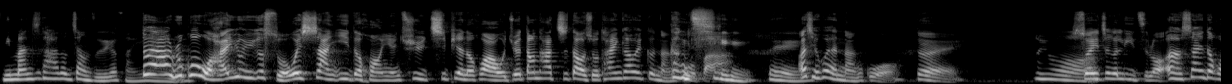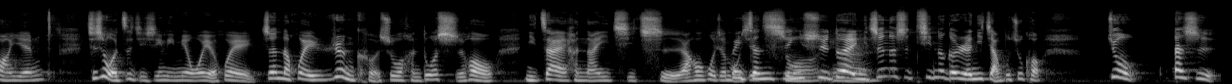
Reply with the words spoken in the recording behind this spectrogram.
你瞒着他都这样子的一个反应，对啊如果我还用一个所谓善意的谎言去欺骗的话，我觉得当他知道的时候，他应该会更难过更吧，气，对，而且会很难过。对，哎呦，所以这个例子咯，嗯，善意的谎言，其实我自己心里面我也会真的会认可说，很多时候你在很难以启齿，然后或者某些情绪，对你真的是替那个人你讲不出口，就但是。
